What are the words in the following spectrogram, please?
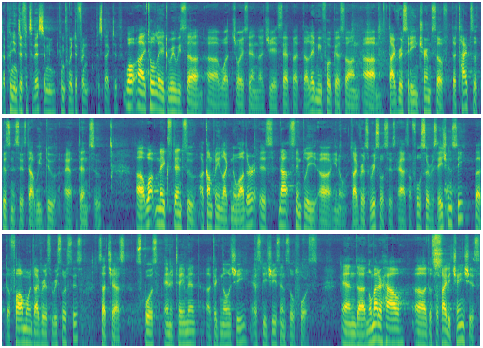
opinion differ to this and come from a different perspective? Well, I totally agree with uh, uh, what Joyce and uh, GA said, but uh, let me focus on um, diversity in terms of the types of businesses that we do at Dentsu. Uh, what makes Dentsu a company like no other is not simply uh, you know, diverse resources as a full service agency, but the far more diverse resources such as sports, entertainment, uh, technology, SDGs, and so forth. And uh, no matter how uh, the society changes,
